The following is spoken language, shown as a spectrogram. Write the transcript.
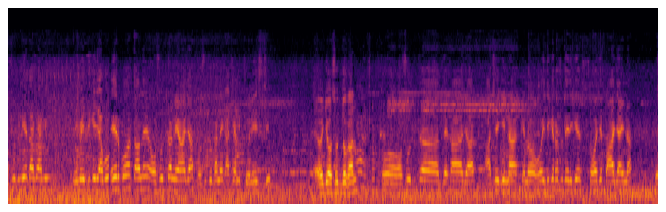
ওষুধ নিয়ে তারপর আমি রুমের দিকে যাব। এরপর তাহলে ওষুধটা নেওয়া যাক, ওষুধ দোকানের কাছে আমি চলে এসেছি। ওই যে ওষুধ দোকান। তো ওষুধটা দেখা যাক, আছে কি না, কেন ওই দিকের ওষুধ এদিকে সহজে পাওয়া যায় না। তো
